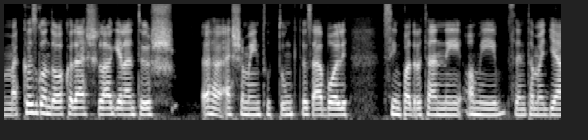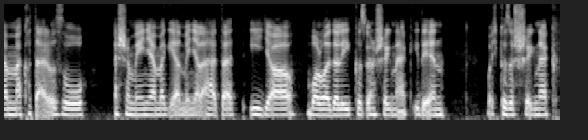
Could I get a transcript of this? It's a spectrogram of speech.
meg közgondolkodásilag jelentős eseményt tudtunk igazából színpadra tenni, ami szerintem egy ilyen meghatározó eseménye, meg élménye lehetett így a baloldali közönségnek idén, vagy közösségnek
